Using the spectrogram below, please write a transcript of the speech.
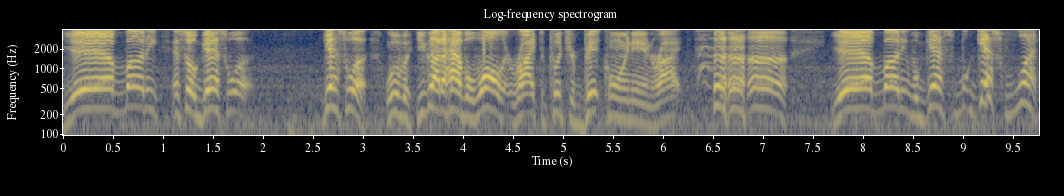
yeah, buddy. And so, guess what? Guess what? Well, you got to have a wallet, right, to put your Bitcoin in, right? yeah, buddy. Well, guess well, guess what?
